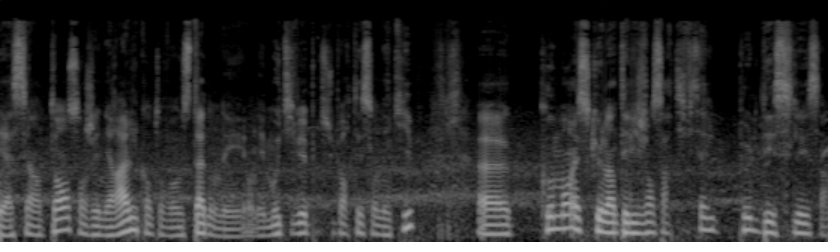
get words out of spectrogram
est, assez intense en général. Quand on va au stade, on est, on est motivé pour supporter son équipe. Euh, comment est-ce que l'intelligence artificielle peut le déceler ça?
